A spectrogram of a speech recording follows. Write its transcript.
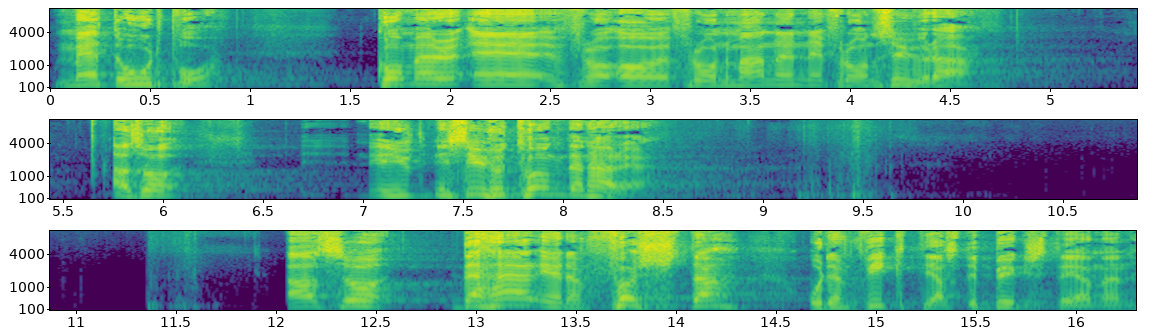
Med ett ord på. Kommer eh, från, från mannen från Sura. Alltså, ni, ni ser hur tung den här är. Alltså, det här är den första och den viktigaste byggstenen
